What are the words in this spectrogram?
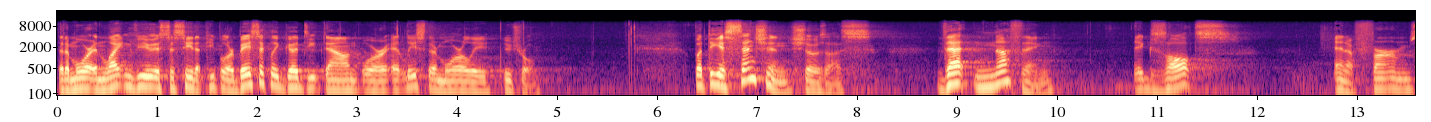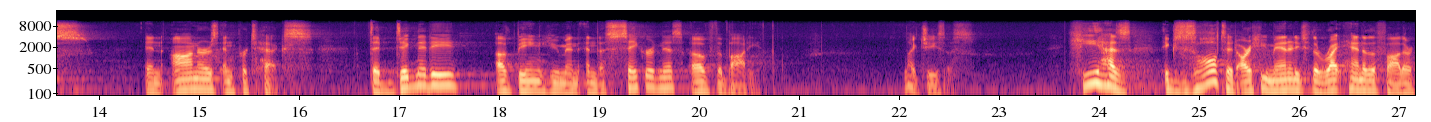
That a more enlightened view is to see that people are basically good deep down, or at least they're morally neutral. But the ascension shows us that nothing exalts and affirms and honors and protects the dignity of being human and the sacredness of the body, like Jesus. He has exalted our humanity to the right hand of the Father.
